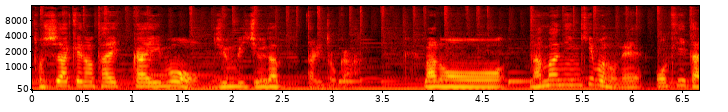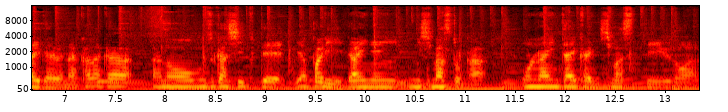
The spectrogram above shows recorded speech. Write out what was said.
年明けの大会も準備中だったりとか、まあ、の何万人規模のね大きい大会はなかなか、あの難しくてやっぱり来年にしますとかオンライン大会にしますっていうのは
